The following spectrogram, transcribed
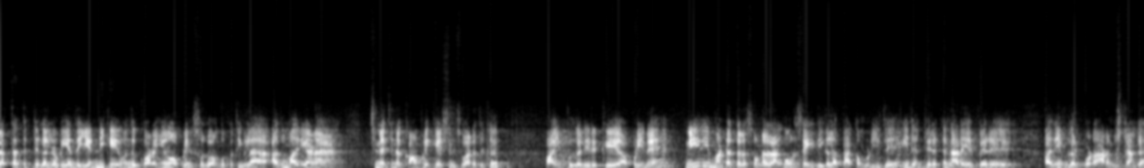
ரத்த திட்டுகளுடைய அந்த எண்ணிக்கை வந்து குறையும் அப்படின்னு சொல்லுவாங்க பார்த்தீங்களா? அது மாதிரியான சின்ன சின்ன காம்ப்ளிகேஷன்ஸ் வரதுக்கு வாய்ப்புகள் இருக்குது அப்படின்னு நீதிமன்றத்தில் சொன்னதாக ஒரு செய்திகளை பார்க்க முடியுது. இதன் பிறகு நிறைய பேர் பதிவுகள் போட ஆரம்பிச்சிட்டாங்க.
